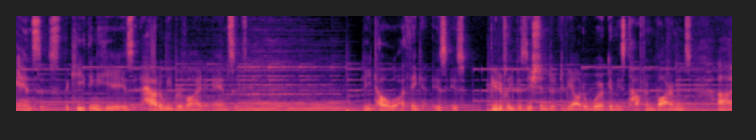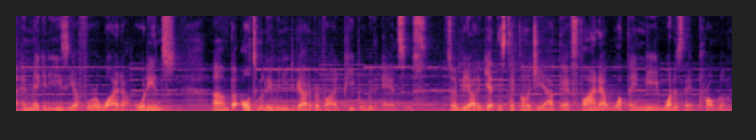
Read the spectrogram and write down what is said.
answers. The key thing here is how do we provide answers? VTOL, I think, is, is beautifully positioned to, be able to work in these tough environments uh, and make it easier for a wider audience. Um, but ultimately, we need to be able to provide people with answers. So be able to get this technology out there, find out what they need, what is their problem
